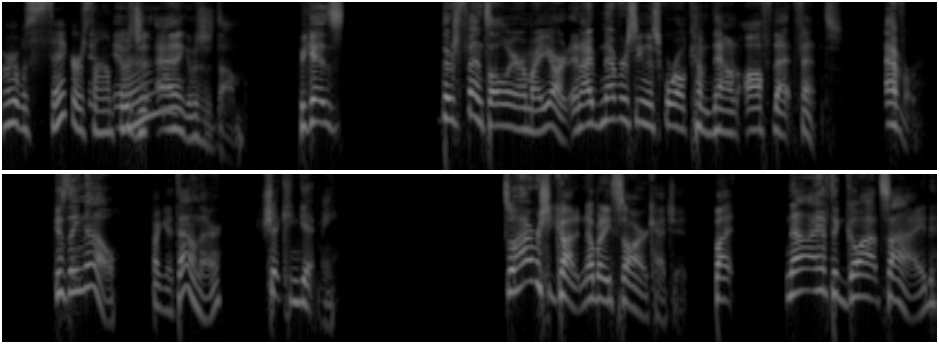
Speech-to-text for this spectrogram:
Or it was sick or It- something. It was just, I think it was just dumb. Because there's fence all the way around my yard, and I've never seen a squirrel come down off that fence. Ever. Because they know if I get down there, shit can get me. So, however she caught it, nobody saw her catch it. But now I have to go outside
